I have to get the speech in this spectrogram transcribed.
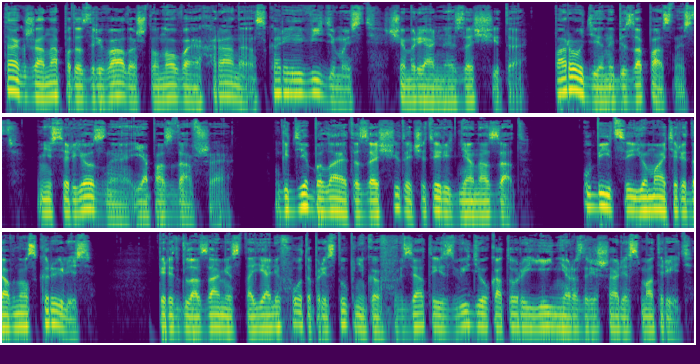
Также она подозревала, что новая охрана скорее видимость, чем реальная защита. Пародия на безопасность, несерьезная и опоздавшая. Где была эта защита четыре дня назад? Убийцы ее матери давно скрылись. Перед глазами стояли фото преступников, взятые из видео, которые ей не разрешали смотреть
